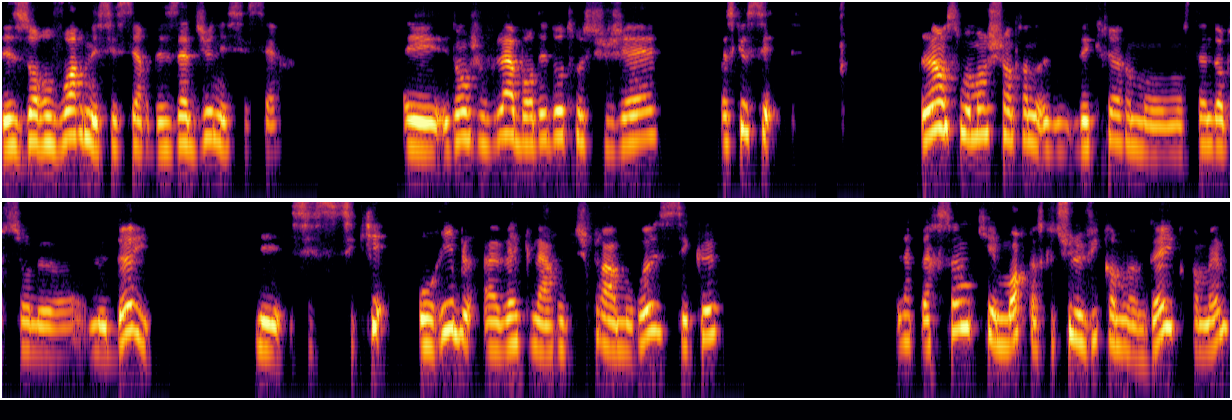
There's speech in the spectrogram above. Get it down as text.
des au revoir nécessaires, des adieux nécessaires. Et donc, je voulais aborder d'autres sujets parce que c'est. Là, en ce moment, je suis en train d'écrire mon stand-up sur le, deuil. Mais ce qui est horrible avec la rupture amoureuse, c'est que la personne qui est morte, parce que tu le vis comme un deuil quand même,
